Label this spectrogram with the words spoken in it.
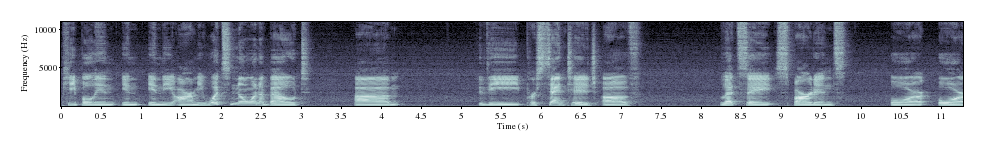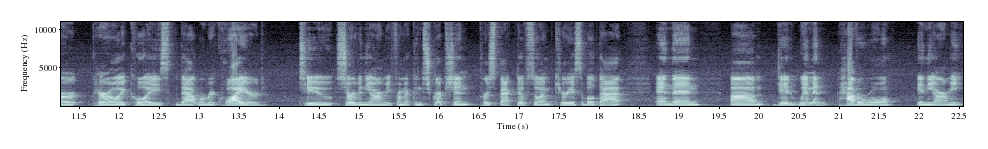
people in in in the army. What's known about um, the percentage of, let's say, Spartans or or paroikois that were required to serve in the army from a conscription perspective? So I'm curious about that. And then, um, did women have a role? in the army,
